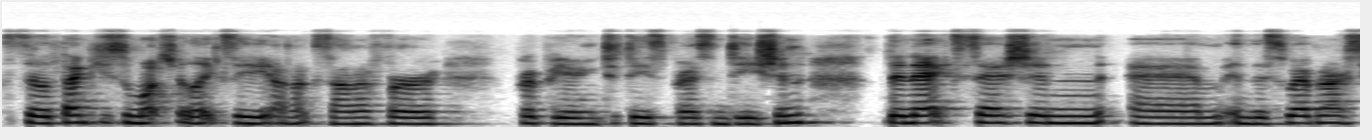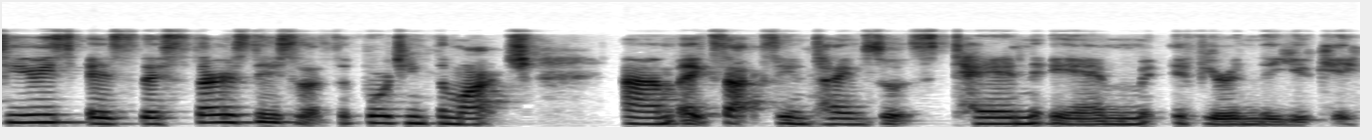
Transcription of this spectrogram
So thank you so much, Alexei and Oksana, for preparing today's presentation. The next session um, in this webinar series is this Thursday, so that's the 14th of March, um, exact same time, so it's 10 a.m. if you're in the UK.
